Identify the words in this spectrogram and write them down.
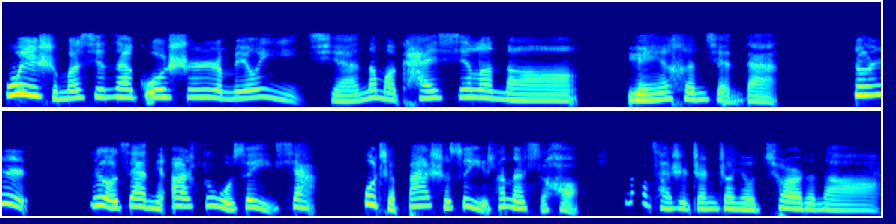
为什么现在过生日没有以前那么开心了呢？原因很简单，生日只有在你二十五岁以下或者八十岁以上的时候，那才是真正有趣儿的呢。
